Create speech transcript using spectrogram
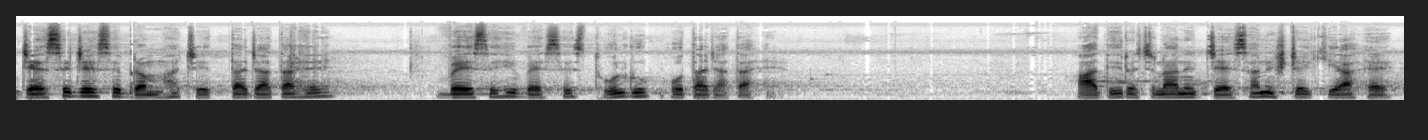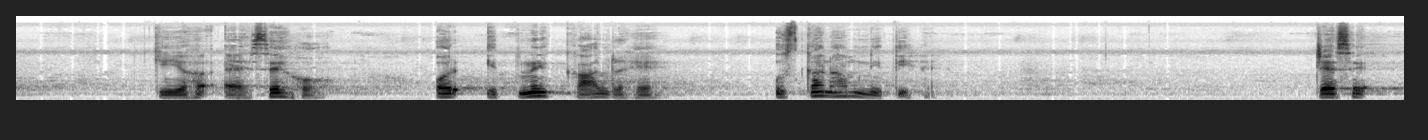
जैसे जैसे ब्रह्मा चेतता जाता है, वैसे ही वैसे स्थूल रूप होता जाता है। आदि रचना ने जैसा निश्चय किया है कि यह ऐसे हो और इतने काल रहे, उसका नाम नीति है। जैसे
